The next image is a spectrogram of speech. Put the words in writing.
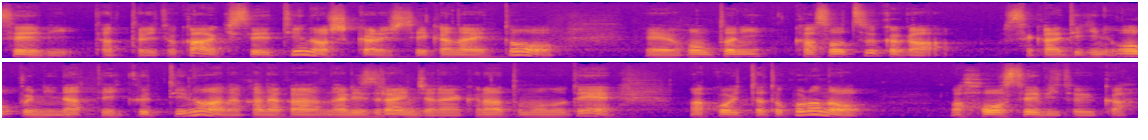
整備だったりとか規制っていうのをしっかりしていかないと、えー、本当に仮想通貨が世界的にオープンになっていくっていうのはなかなかなりづらいんじゃないかなと思うので、まあ、こういったところの法整備というか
